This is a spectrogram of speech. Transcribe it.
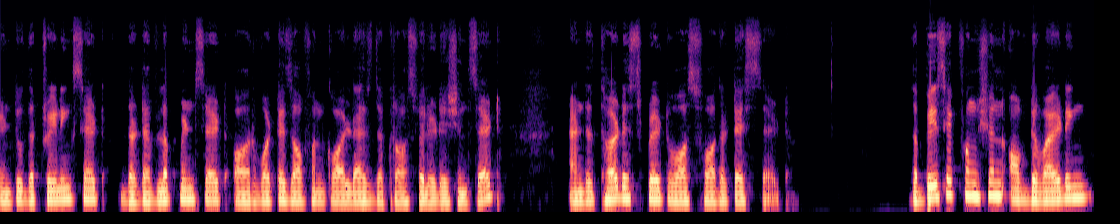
into the training set, the development set or what is often called as the cross validation set. And the third split was for the test set. The basic function of dividing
